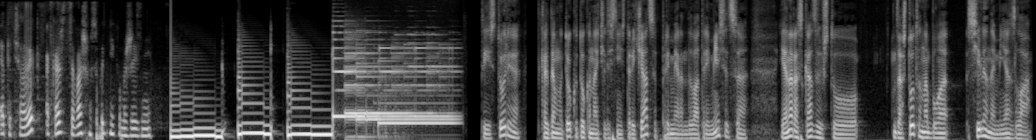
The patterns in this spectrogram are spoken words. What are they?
этот человек окажется вашим спутником жизни. Это история, когда мы только-только начали с ней встречаться, примерно 2-3 месяца, и она рассказывает, что за что-то она была сильно на меня зла.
